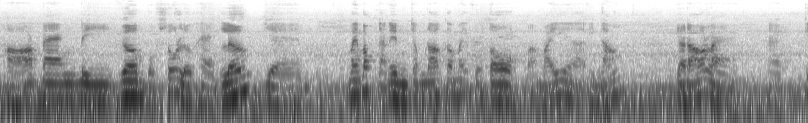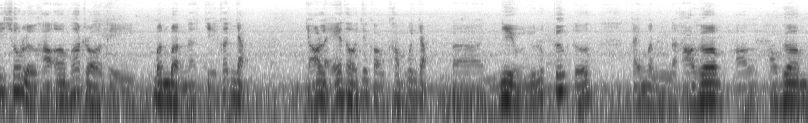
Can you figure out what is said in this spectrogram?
họ đang đi gom một số lượng hàng lớn về máy móc ngành in trong đó có máy photo và máy ờ, in ấn. Do đó là à, cái số lượng họ ôm hết rồi thì bên mình ờ, chỉ có nhập nhỏ lẻ thôi chứ còn không có nhập nhiều như lúc trước nữa. Tại mình họ gom họ họ gom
